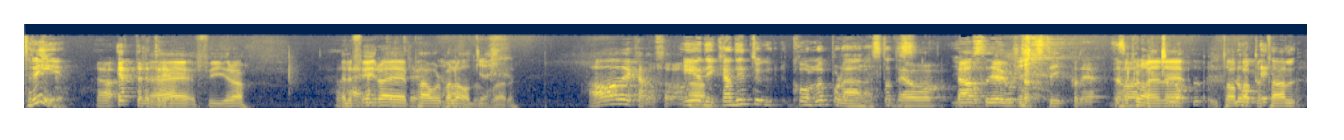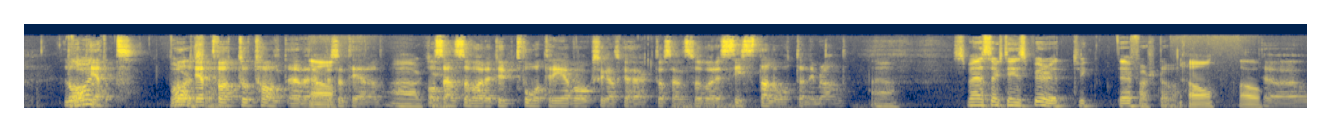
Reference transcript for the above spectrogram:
Tre? Ja, ett eller tre. Nej, fyra. Eller Nej, fyra eller är tre. powerballaden, Ja, det. Ja, det kan också vara. Edik, hade inte du kollat på det här statistiken? Jo, jag, alltså, jag har gjort statistik på det. det Såklart. Men eh, låt- ta låt- på metall... Låt Var ett. var Låt ett var totalt överrepresenterad. Ah, okej. Och sen så var det typ två, tre var också ganska högt. Och sen så var det sista låten ibland. Ja. Smash 16 Spirit, fick- det är första va? ja. Ja. Ja,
